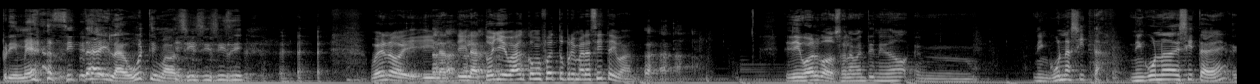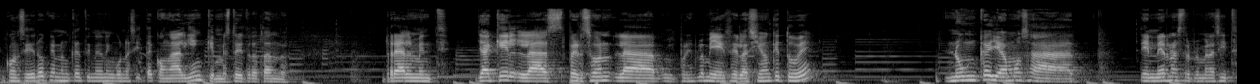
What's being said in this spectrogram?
primera cita y la última. Sí, sí, sí, sí. bueno, ¿y, la, y la tuya, Iván? ¿Cómo fue tu primera cita, Iván? Te digo algo, solamente he tenido em, ninguna cita. Ninguna cita, ¿eh? Considero que nunca he tenido ninguna cita con alguien que me estoy tratando. Realmente. Ya que las personas, la, por ejemplo, mi ex relación que tuve, nunca llegamos a tener nuestra primera cita.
